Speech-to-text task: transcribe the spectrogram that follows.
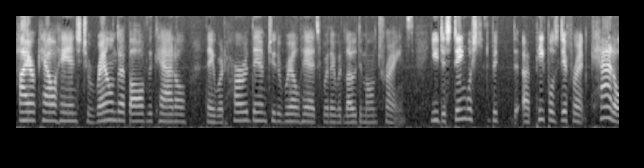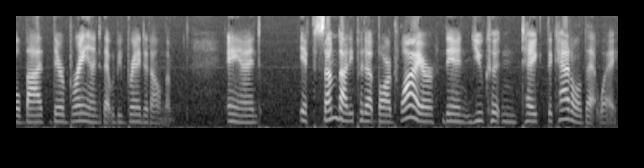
hire cowhands to round up all of the cattle. They would herd them to the railheads where they would load them on trains. You distinguished uh, people's different cattle by their brand that would be branded on them. And if somebody put up barbed wire, then you couldn't take the cattle that way.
